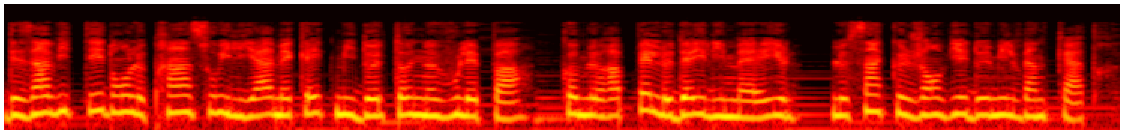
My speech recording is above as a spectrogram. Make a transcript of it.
Des invités dont le prince William et Kate Middleton ne voulaient pas, comme le rappelle le Daily Mail, le 5 janvier 2024.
